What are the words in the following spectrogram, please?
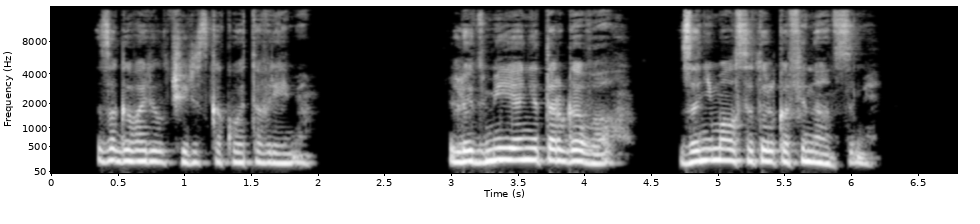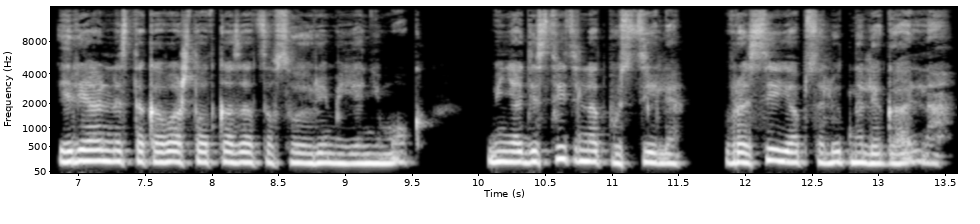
– заговорил через какое-то время. «Людьми я не торговал, занимался только финансами. И реальность такова, что отказаться в свое время я не мог. Меня действительно отпустили. В России абсолютно легально».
